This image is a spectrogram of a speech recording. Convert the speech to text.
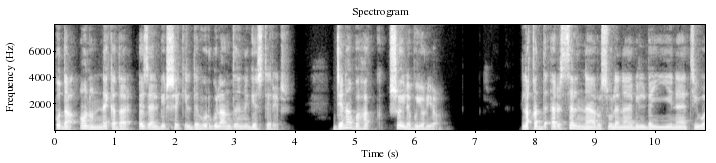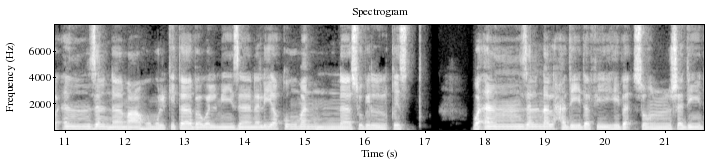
Bu da onun ne kadar özel bir şekilde vurgulandığını gösterir. Cenab-ı Hak şöyle buyuruyor. لقد أرسلنا رسلنا بالبينات وأنزلنا معهم الكتاب والميزان ليقوم الناس بالقسط وأنزلنا الحديد فيه بأس شديد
